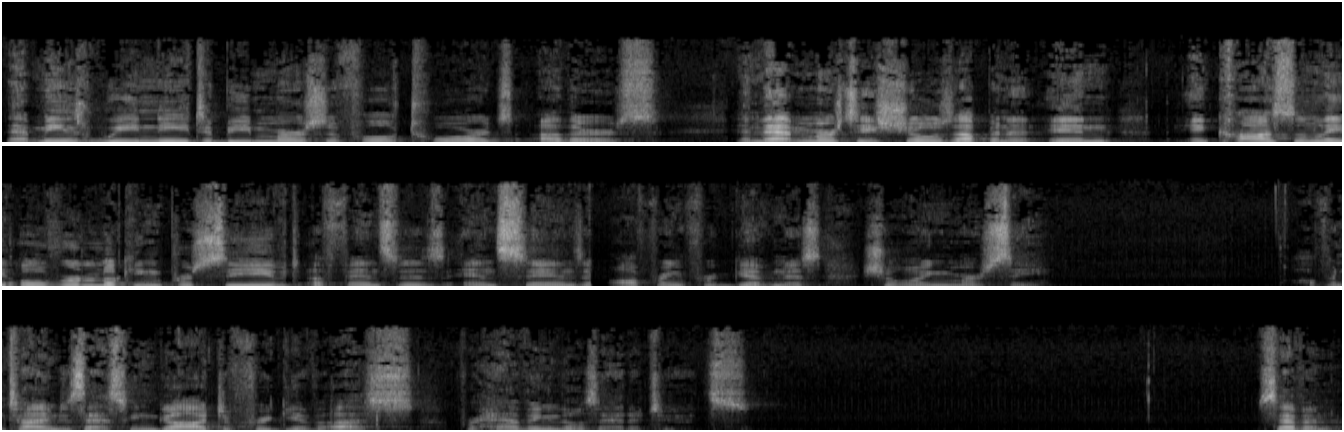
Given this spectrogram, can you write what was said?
that means we need to be merciful towards others. And that mercy shows up in, in, in constantly overlooking perceived offenses and sins and offering forgiveness, showing mercy. Oftentimes, it's asking God to forgive us for having those attitudes. Seven,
